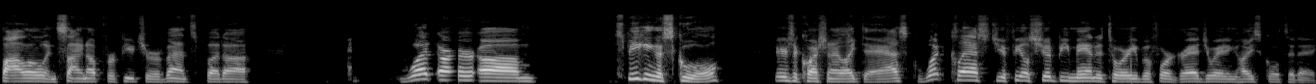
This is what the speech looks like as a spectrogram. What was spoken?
follow and sign up for future events. But uh, what are um, speaking of school? Here's a question I like to ask: What class do you feel should be mandatory before graduating high school today?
